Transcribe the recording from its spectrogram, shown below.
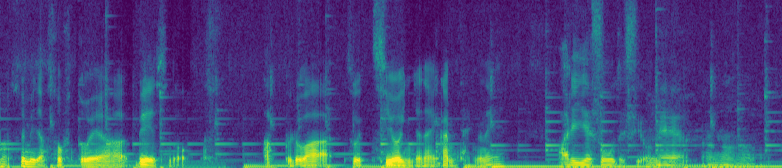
まあ、そういう意味ではソフトウェアベースの Apple はすごい強いんじゃないかみたいなね。ありえそうですよね。うん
